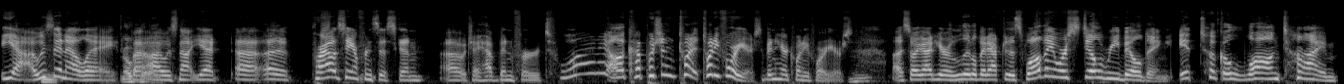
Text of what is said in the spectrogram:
Yeah, I was in LA, but Okay. I was not yet uh, a proud San Franciscan, uh, which I have been for 20, uh, pushing 20, 24 years. I've been here 24 years. Uh, so I got here a little bit after this while they were still rebuilding. It took a long time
